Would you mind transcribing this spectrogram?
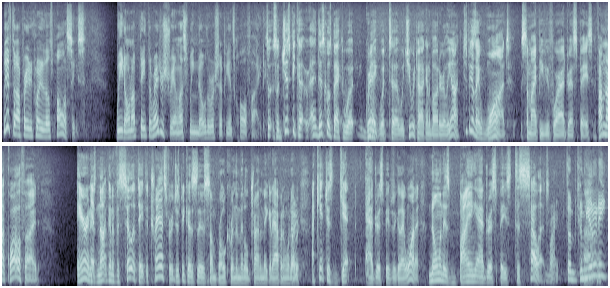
We have to operate according to those policies. We don't update the registry unless we know the recipient's qualified. So, so just because this goes back to what Greg, what uh, what you were talking about early on. Just because I want some IPv4 address space, if I'm not qualified, ARIN is not going to facilitate the transfer. Just because there's some broker in the middle trying to make it happen or whatever, Right. I can't just get address space because I want it. No one is buying address space to sell it. Right. The community,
